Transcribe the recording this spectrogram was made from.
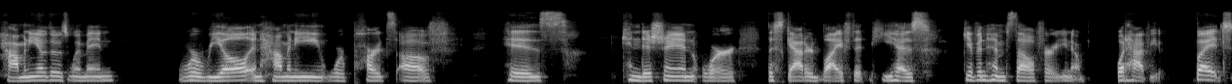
how many of those women were real and how many were parts of his condition or the scattered life that he has given himself or you know what have you but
